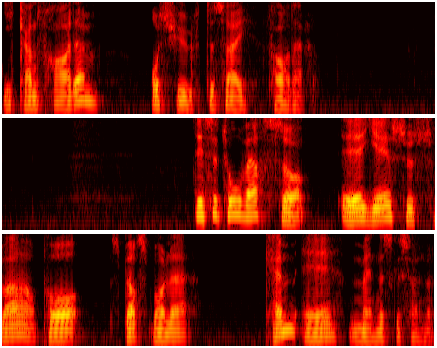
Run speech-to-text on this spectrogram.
gikk han fra dem og skjulte seg for dem. Disse to versene er Jesus svar på spørsmålet Hvem er menneskesønnen?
